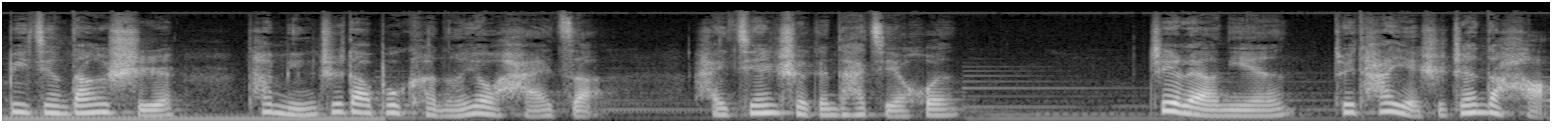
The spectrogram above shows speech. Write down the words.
毕竟当时他明知道不可能有孩子。还坚持跟他结婚，这两年对他也是真的好。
